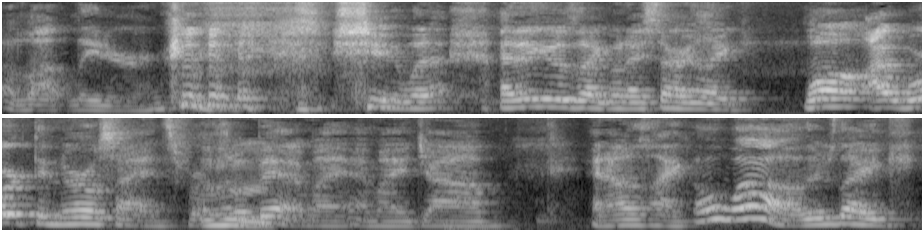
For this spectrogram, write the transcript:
a lot later. when I, I think it was like when I started like, well, I worked in neuroscience for a little Mhm. bit at my at my job, and I was like, oh wow, there's like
